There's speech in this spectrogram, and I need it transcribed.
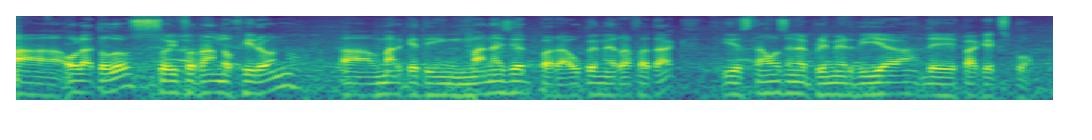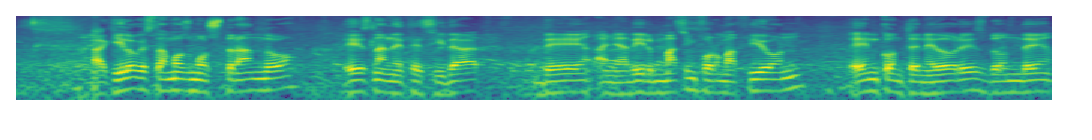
ah, hola a todos, soy Fernando Girón, ah, Marketing Manager para UPM Rafatac y estamos en el primer día de Pack Expo. Aquí lo que estamos mostrando es la necesidad de añadir más información en contenedores donde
